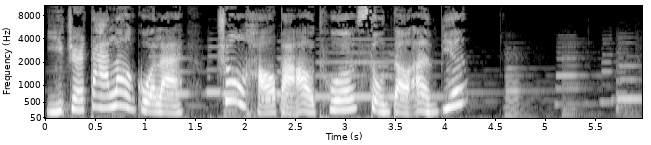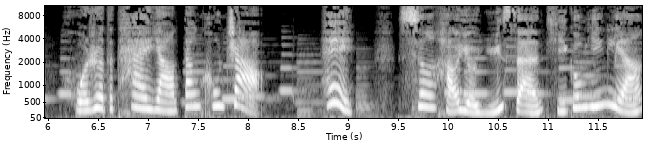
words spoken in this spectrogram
一阵大浪过来，正好把奥托送到岸边。火热的太阳当空照，嘿，幸好有雨伞提供阴凉。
